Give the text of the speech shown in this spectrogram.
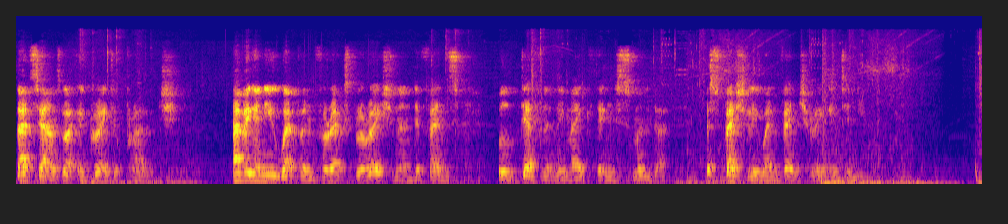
That sounds like a great approach. Having a new weapon for exploration and defense will definitely make things smoother, especially when venturing into new.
